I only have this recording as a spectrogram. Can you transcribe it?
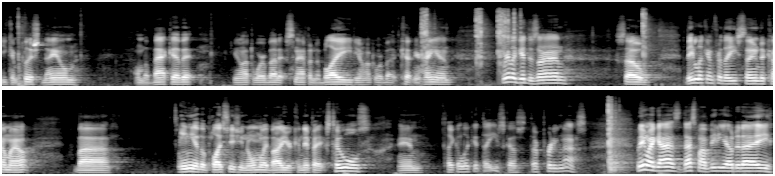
you can push down on the back of it. You don't have to worry about it snapping the blade. You don't have to worry about it cutting your hand. Really good design. So be looking for these soon to come out by any of the places you normally buy your Knipex tools and take a look at these because they're pretty nice. But anyway, guys, that's my video today.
